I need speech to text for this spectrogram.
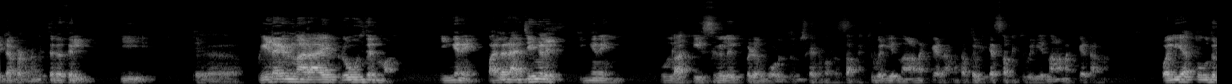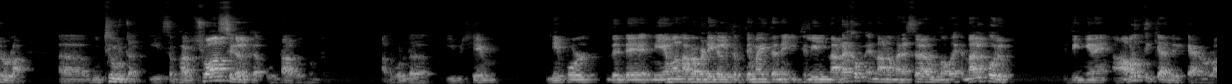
ഇടപെടണം. ഇത്തരത്തിൽ ഈ പീഡകന്മാരായ പുരോഹിതന്മാർ ഇങ്ങനെ പല രാജ്യങ്ങളിൽ ഇങ്ങനെ ഉള്ള കേസുകളിൽ പെടുമ്പോൾ തീർച്ചയായിട്ടും അത് സഭയ്ക്ക് വലിയ നാണക്കേടാണ് കത്തോലിക്ക സഭയ്ക്ക് വലിയ നാണക്കേടാണ്. വലിയ തോതിലുള്ള ബുദ്ധിമുട്ട് ഈ സഭാ വിശ്വാസികൾക്ക് ഉണ്ടാകുന്നുണ്ട്. അതുകൊണ്ട് ഈ വിഷയം ഇനിയിപ്പോൾ ഇതിന്റെ നിയമ നടപടികൾ കൃത്യമായി തന്നെ ഇറ്റലിയിൽ നടക്കും എന്നാണ് മനസ്സിലാകുന്നത്. എന്നാൽ പോലും ഇതിങ്ങനെ ആവർത്തിക്കാതിരിക്കാനുള്ള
